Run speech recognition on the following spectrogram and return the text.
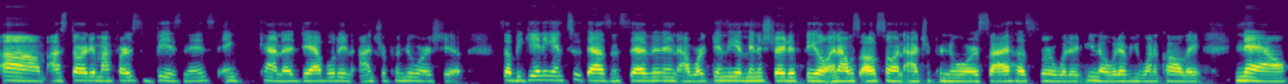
Um, I started my first business and kind of dabbled in entrepreneurship. So, beginning in 2007, I worked in the administrative field, and I was also an entrepreneur, side hustler, whatever you know, whatever you want to call it now.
